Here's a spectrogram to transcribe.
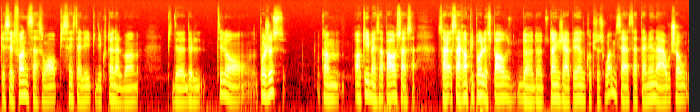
que c'est le fun de s'asseoir, puis s'installer, puis d'écouter un album. Puis de, de tu sais, là, on- pas juste comme, ok, ben ça passe, ça, ça, ça, ça remplit pas l'espace d'un- d'un- du temps que j'ai à perdre ou quoi que ce soit, mais ça, ça t'amène à autre chose.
